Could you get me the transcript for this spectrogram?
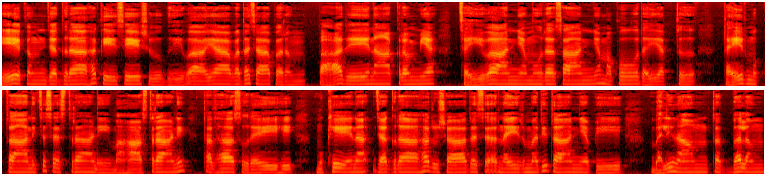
एकं जग्राहकेशेषु ग्रीवाया वधचापरं पादेनाक्रम्य चैवान्यमुरसान्यमपोदयत्। तैर्मुक्तानि च शस्त्राणि महास्त्राणि तथा सुरैः। मुखेन जग्राहरुषादशनैर्मदितान्यपि बलिनां तद्बलं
